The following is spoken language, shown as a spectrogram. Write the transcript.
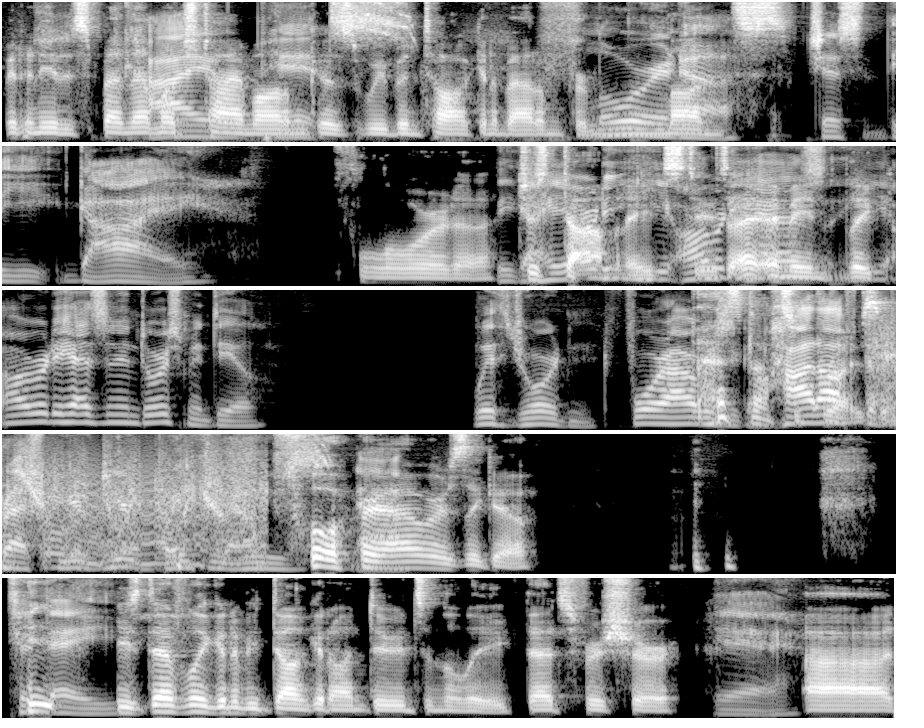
We don't need to spend that much Kyle time on him because we've been talking about him for Florida, months. just the guy. Florida The guy. just He already, dominates dudes. already I, I mean, like he already has an endorsement deal with Jordan four hours that's ago. Hot off the press. You're, you're breaking news Four now. hours ago. He, Today, he's definitely going to be dunking on dudes in the league. That's for sure. yeah. Uh,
